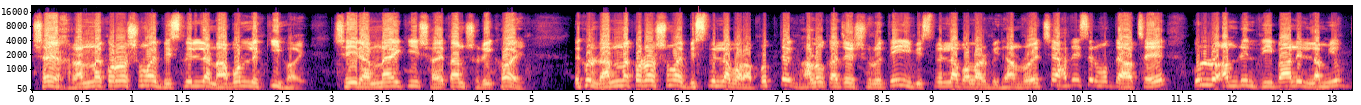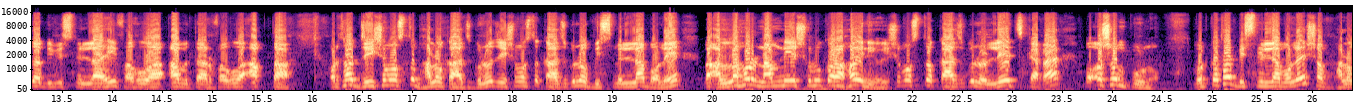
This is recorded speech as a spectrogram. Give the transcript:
শেখ, রান্না করার সময় বিসমিল্লা না বললে কি হয়? সেই রান্নায় কি শয়তান শরিক হয়? দেখুন, রান্না করার সময় বিসমিল্লা বলা, প্রত্যেক ভালো কাজের শুরুতেই বিসমিল্লা বলার বিধান রয়েছে। হাদিসের মধ্যে আছে, কুল্লু আমরিন দিবালিল লাম ইউবদা বিবিসমিল্লাহি ফাহুয়া আবতার, ফাহুয়া আক্তা। অর্থাৎ যেই সমস্ত ভালো কাজগুলো যে সমস্ত কাজগুলো বিসমিল্লা বলে বা আল্লাহর নাম নিয়ে শুরু করা হয়নি, ওই সমস্ত কাজগুলো লেজ কাটা বা অসম্পূর্ণ। মোট কথা বিসমিল্লা বলে সব ভালো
